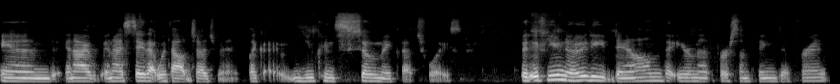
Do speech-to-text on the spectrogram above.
And and I and I say that without judgment. Like you can so make that choice. But if you know deep down that you're meant for something different,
